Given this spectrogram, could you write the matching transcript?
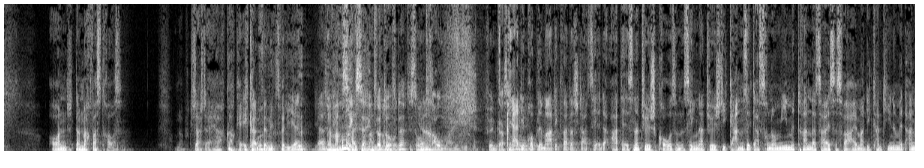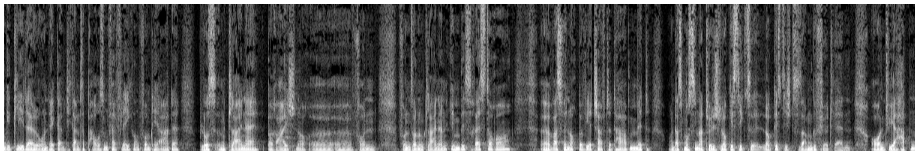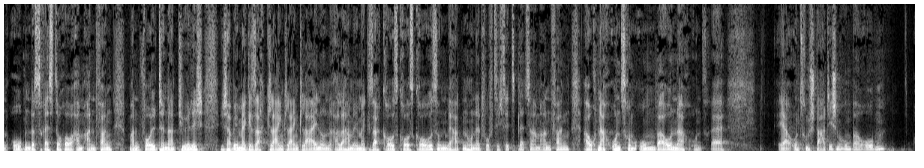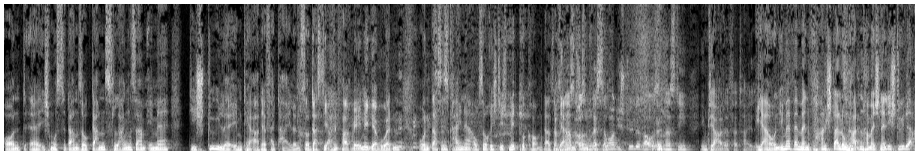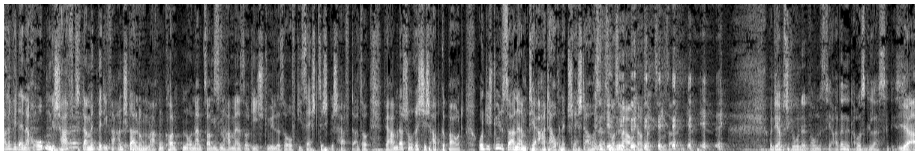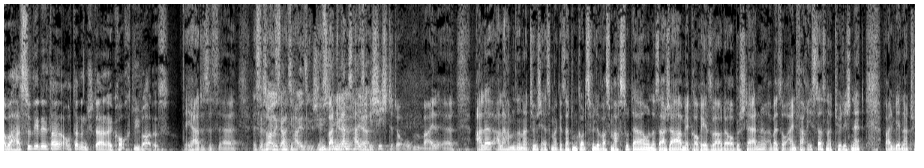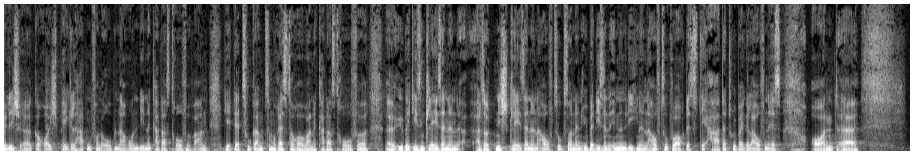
und dann mach was draus. Und dann hab ich gesagt, ja, okay, kannst ja nichts verlieren. Ja, dann machen wir halt Sechser im Lotto, draus. oder? Das ist doch Ja. ein Traum eigentlich für einen Gast. Ja, die Problematik war, das Staatstheater ist natürlich groß und es hing natürlich die ganze Gastronomie mit dran. Das heißt, es war einmal die Kantine mit angegliedert und der, die ganze Pausenverpflegung vom Theater plus ein kleiner Bereich noch äh, äh, von von so einem kleinen Imbissrestaurant, äh, was wir noch bewirtschaftet haben mit. Und das musste natürlich logistisch, logistisch zusammengeführt werden. Und wir hatten oben das Restaurant am Anfang. Man wollte natürlich, ich habe immer gesagt klein, klein, klein und alle haben immer gesagt groß, groß, groß. Und wir hatten 150 Sitzplätze am Anfang. Auch nach unserem Umbau, nach unserer, ja, unserem statischen Umbau oben. Und äh, ich musste dann so ganz langsam immer die Stühle im Theater verteilen, so dass die einfach weniger wurden und dass es keiner auch so richtig mitbekommt. Also, Also wir haben aus dem Restaurant die Stühle raus und hast die im Theater verteilt. ja, und immer wenn wir eine Veranstaltung hatten, haben wir schnell die Stühle alle wieder nach oben geschafft, damit wir die Veranstaltung machen konnten. Und ansonsten haben wir so die Stühle so auf die 60 geschafft. Also wir haben da schon richtig abgebaut. Und die Stühle sahen im Theater auch nicht schlecht aus, das muss man auch dazu sagen. Ja. Und die haben sich gewundert, warum das Theater nicht ausgelastet ist. Ja, aber hast du dir denn da auch dann einen Stern erkocht? Wie war das? Ja, das ist. Äh, es Das war eine ganz heiße Geschichte, Das war eine gell? ganz heiße Ja. Geschichte da oben, weil äh, alle, alle haben so natürlich erstmal gesagt, um Gottes Willen, was machst du da? Und dann sag ich, ja, mir koche jetzt war da oben Sterne. Aber so einfach ist das natürlich nicht, weil wir natürlich äh, Geräuschpegel hatten von oben nach unten, die eine Katastrophe waren. Die, der Zugang zum Restaurant war eine Katastrophe. Äh, über diesen gläsernen, also nicht gläsernen Aufzug, sondern über diesen innenliegenden Aufzug, wo auch das Theater drüber gelaufen ist. Und äh,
